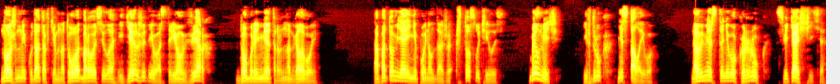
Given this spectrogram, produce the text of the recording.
ножны куда-то в темноту отбросила и держит его острием вверх, добрый метр над головой. А потом я и не понял даже, что случилось. Был меч, и вдруг не стало его. А вместо него круг, светящийся.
